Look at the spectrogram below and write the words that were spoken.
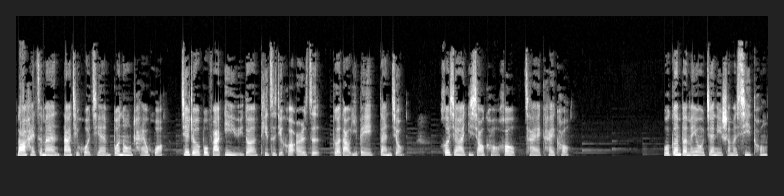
老海子们拿起火钳拨弄柴火，接着不发一语地替自己和儿子各倒一杯淡酒。喝下一小口后，才开口：“我根本没有建立什么系统，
